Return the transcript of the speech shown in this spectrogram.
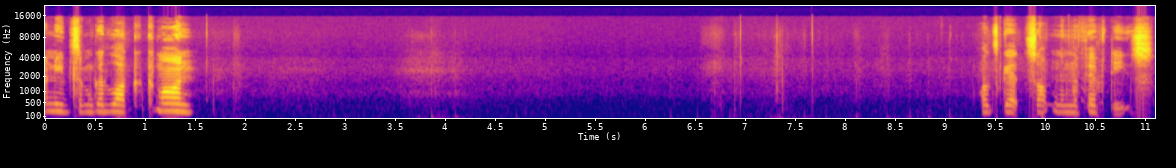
I need some good luck. Come on. Let's get something in the 50s.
